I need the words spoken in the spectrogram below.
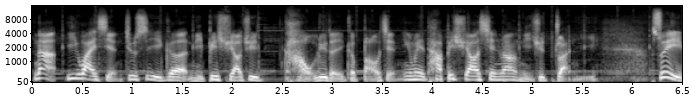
那意外险就是一个你必须要去考虑的一个保险，因为它必须要先让你去转移，所以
